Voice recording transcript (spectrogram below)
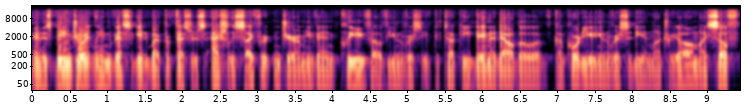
and is being jointly investigated by professors Ashley Seifert and Jeremy Van Cleve of University of Kentucky, Dana Dalbo of Concordia University in Montreal, myself,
